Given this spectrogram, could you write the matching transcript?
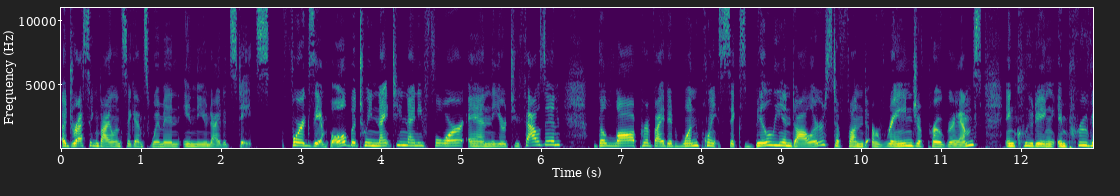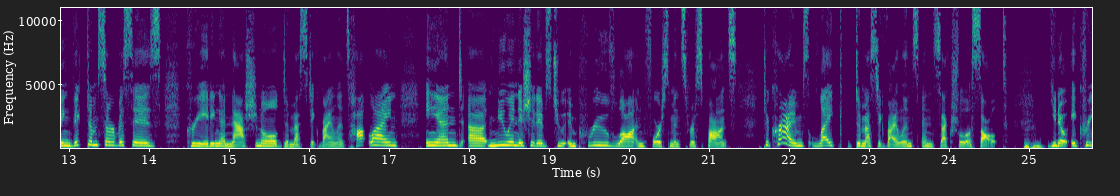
addressing violence against women in the United States. For example, between 1994 and the year 2000, the law provided $1.6 billion to fund a range of programs, including improving victim services, creating a national domestic violence hotline, and uh, new initiatives to improve law enforcement's response to crimes like domestic violence and sexual assault. Mm-hmm. You know, it created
